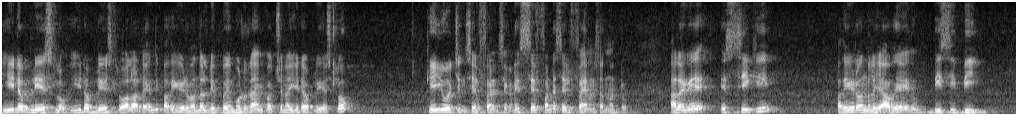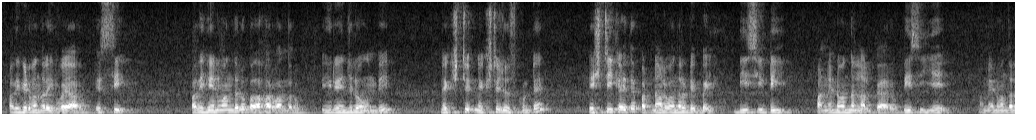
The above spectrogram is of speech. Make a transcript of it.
ఈడబ్ల్యూఎస్లో ఈడబ్ల్యూఎస్లో అలాట్ అయింది. పదిహేడు వందల డెబ్బై మూడు ర్యాంక్ వచ్చిన ఈడబ్ల్యూఎస్లో కేయూ వచ్చింది సెల్ఫ్ ఫైనాన్స్ ఇక్కడ. ఎస్ఎఫ్ అంటే సెల్ఫ్ ఫైనాన్స్ అన్నట్టు. అలాగే ఎస్సీకి పదిహేడు వందల యాభై ఐదు బీసీబీ పదిహేడు వందల ఇరవై ఆరు ఎస్సీ పదిహేను వందలు పదహారు వందలు ఈ రేంజ్లో ఉంది. నెక్స్ట్ నెక్స్ట్ చూసుకుంటే ఎస్టీకి అయితే పద్నాలుగు వందల డెబ్బై బీసీడి పన్నెండు వందల నలభై ఆరు బీసీఏ పన్నెండు వందల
